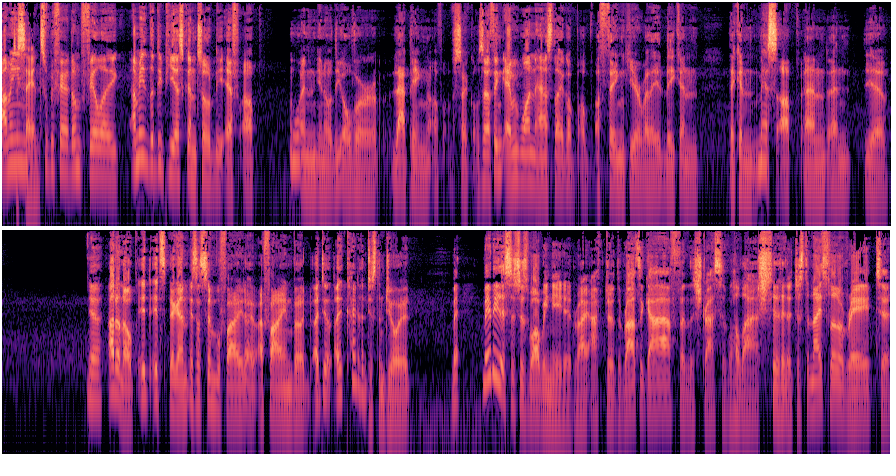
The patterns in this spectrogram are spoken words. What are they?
I mean, Just to be fair, I don't feel like. I mean, the DPS can totally f up when you know the overlapping of, of circles. I think everyone has like a, a, a thing here where they, they can they can mess up and and yeah. Yeah, I don't know. It, it's again, it's a simple fight. I, I find, but I do, I kind of just enjoy it. Ma- maybe this is just what we needed, right? After the Raszageth and the stress of all that, just a nice little raid to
